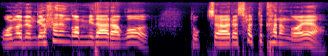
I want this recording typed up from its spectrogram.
원어 변기를 하는 겁니다라고 독자를 설득하는 거예요.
